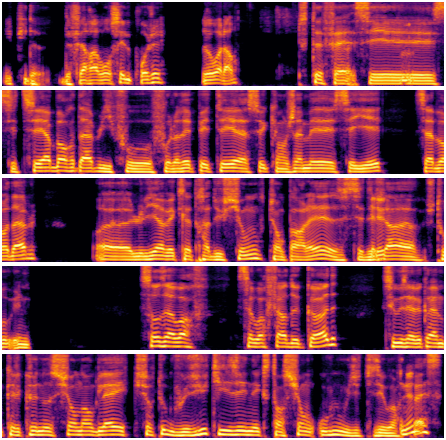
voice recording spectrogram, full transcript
et puis de, de faire avancer le projet. Donc voilà. Tout à fait. C'est c'est c'est abordable. Il faut faut le répéter à ceux qui ont jamais essayé. C'est abordable. Euh, le lien avec la traduction, tu en parlais, c'est déjà, je trouve, une sans avoir savoir faire de code. Si vous avez quand même quelques notions d'anglais, et surtout que vous utilisez une extension ou vous utilisez WordPress.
